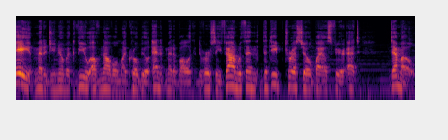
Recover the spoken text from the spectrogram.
a metagenomic view of novel microbial and metabolic diversity found within the deep terrestrial biosphere at DeMMO,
